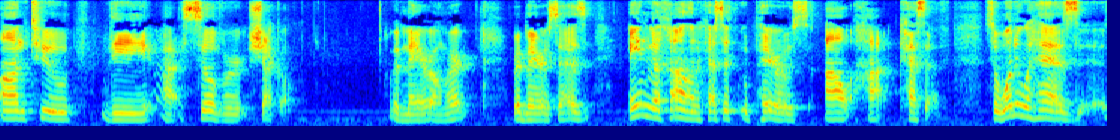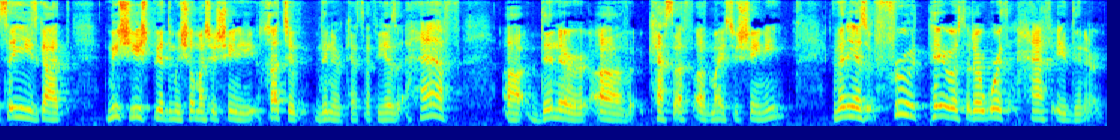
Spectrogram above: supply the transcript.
onto the uh, silver shekel. Reb Meir Omer, Reb Meir says, Ein v'chal kesef uperos al ha kesef. So one who has, say he's got mishish biyad mishal mashashini chatzev dinner kesef, he has half uh, dinner of kasef of Meiser Sheni, and then he has fruit peros that are worth half a dinner.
